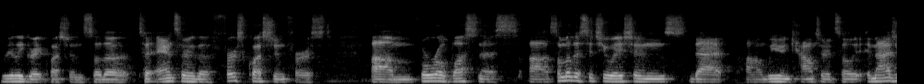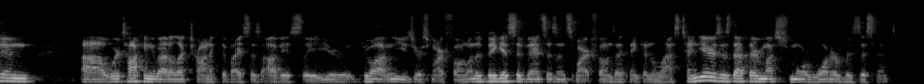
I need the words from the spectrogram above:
really great questions. So the to answer the first question first, um, for robustness, uh, some of the situations that um, we encountered. So imagine uh, we're talking about electronic devices, obviously. You go out and use your smartphone. One of the biggest advances in smartphones, I think, in the last 10 years is that they're much more water resistant.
